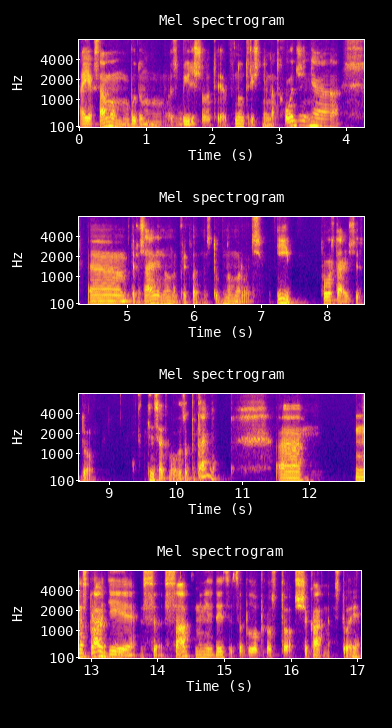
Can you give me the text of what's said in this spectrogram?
а як саме ми будемо збільшувати внутрішні надходження е, в державі, ну, наприклад, в наступному році. І повертаючись до кінця твого запитання, е, насправді з САП, мені здається, це була просто шикарна історія.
